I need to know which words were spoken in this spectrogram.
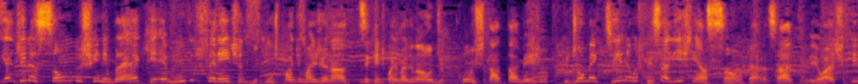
E a direção do Shane Black é muito diferente do que a gente pode imaginar, dizer que a gente pode imaginar, não, de constatar mesmo que o John McTierney é um especialista em ação, cara, sabe? Eu acho que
